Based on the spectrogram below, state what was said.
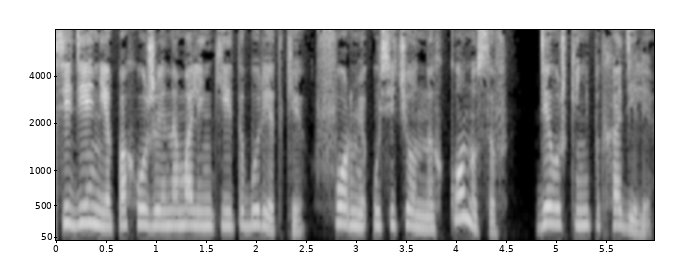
Сиденья, похожие на маленькие табуретки, в форме усеченных конусов, девушке не подходили.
